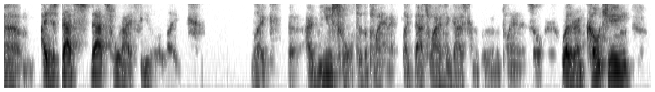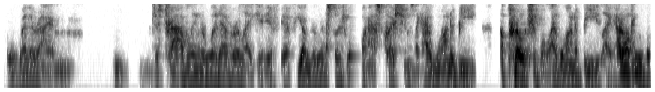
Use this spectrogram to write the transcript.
Um, I just that's that's where I feel like like uh, I'm useful to the planet. Like that's why I think I was kind of on the planet. So whether I'm coaching or whether I'm just traveling or whatever, like if if younger wrestlers want to ask questions, like I want to be approachable. I want to be like I don't want people to go,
